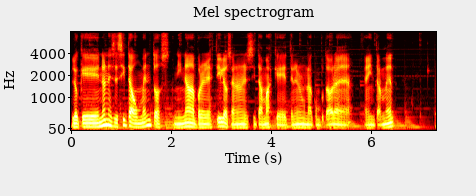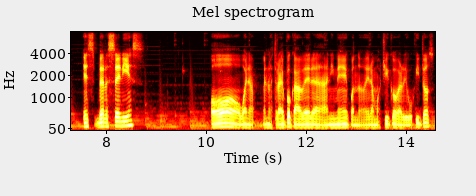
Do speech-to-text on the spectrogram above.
Lo que no necesita aumentos ni nada por el estilo, o sea, no necesita más que tener una computadora e internet, es ver series o, bueno, en nuestra época ver anime cuando éramos chicos, ver dibujitos.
